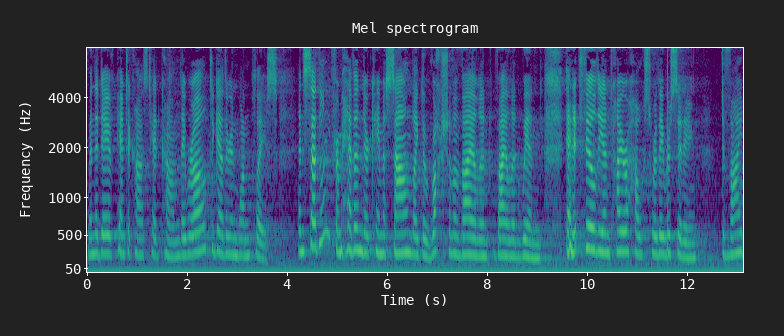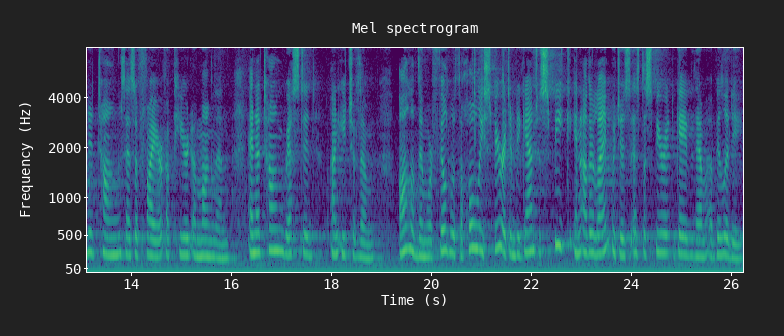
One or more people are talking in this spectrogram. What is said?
When the day of Pentecost had come, they were all together in one place. And suddenly from heaven there came a sound like the rush of a violent, violent wind, and it filled the entire house where they were sitting. Divided tongues as of fire appeared among them, and a tongue rested on each of them. All of them were filled with the Holy Spirit and began to speak in other languages as the Spirit gave them ability.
